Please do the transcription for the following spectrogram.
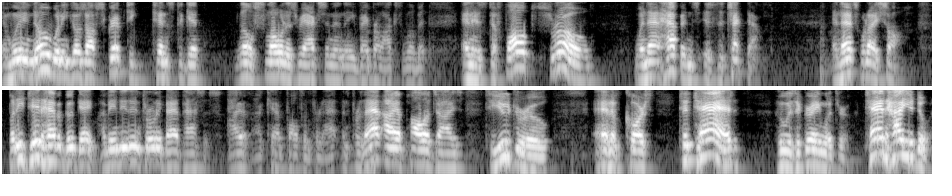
And we know when he goes off script, he tends to get a little slow in his reaction and he vapor locks a little bit. And his default throw when that happens is the check down. And that's what I saw. But he did have a good game. I mean, he didn't throw any bad passes. I, I can't fault him for that. And for that, I apologize to you, Drew, and of course to Ted, who is agreeing with Drew. Ted, how you doing?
